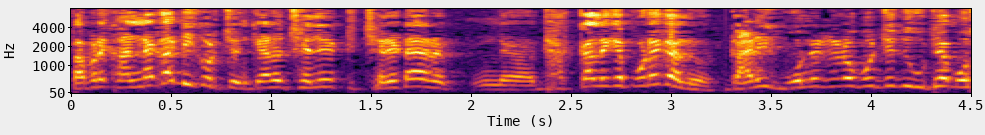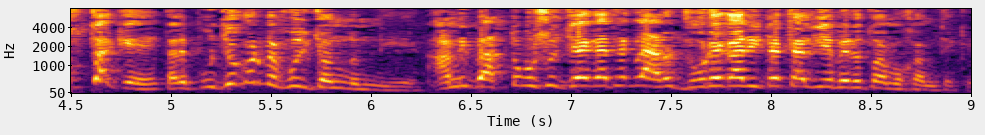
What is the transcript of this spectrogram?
তারপরে কান্নাকাটি করছেন কেন ছেলে ছেলেটার ধাক্কা লেগে পড়ে গেল? গাড়ির বোনেটের ওপর যদি উঠে বসে থাকে তাহলে পুজো করবে ফুল চন্দন দিয়ে। আমি ব্রাত্য বসুর জায়গায় থাকলে আরও জোরে গাড়িটা চালিয়ে বেরোতাম ওখান থেকে।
